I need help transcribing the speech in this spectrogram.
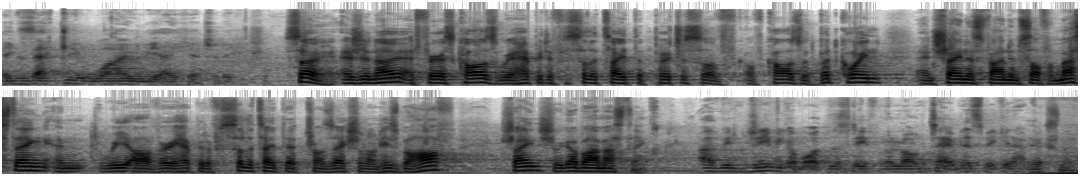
exactly why we are here today. So, as you know, at Ferris Cars, we're happy to facilitate the purchase of, of cars with Bitcoin. And Shane has found himself a Mustang, and we are very happy to facilitate that transaction on his behalf. Shane, should we go buy a Mustang? I've been dreaming about this day for a long time. Let's make it happen. Excellent.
